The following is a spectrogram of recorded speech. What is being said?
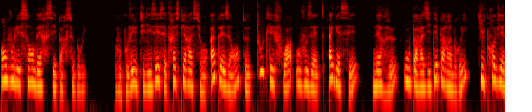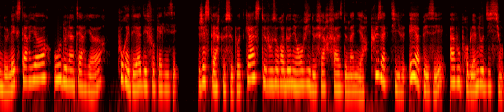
en vous laissant bercer par ce bruit. Vous pouvez utiliser cette respiration apaisante toutes les fois où vous êtes agacé, nerveux ou parasité par un bruit, qu'il provienne de l'extérieur ou de l'intérieur, pour aider à défocaliser. J'espère que ce podcast vous aura donné envie de faire face de manière plus active et apaisée à vos problèmes d'audition.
